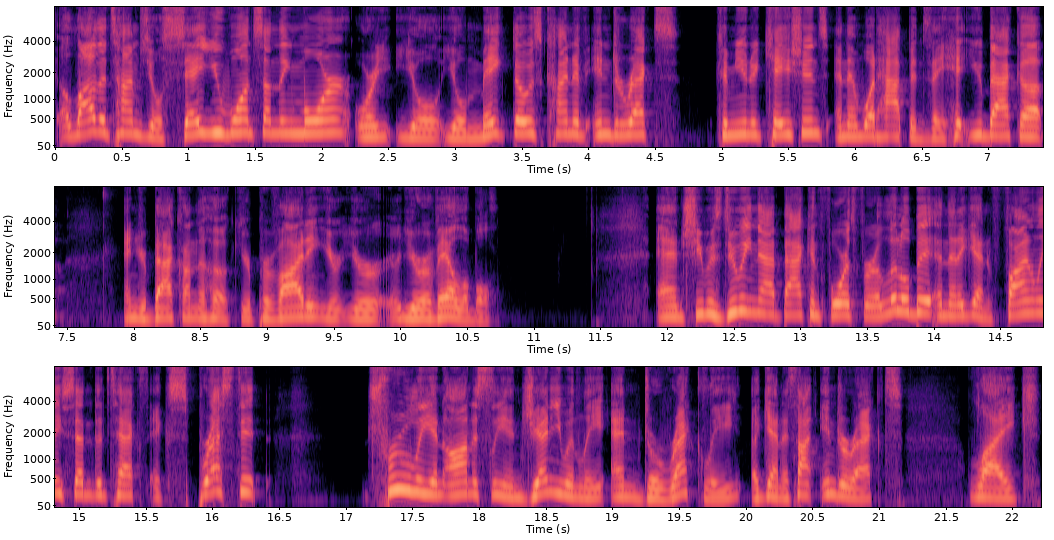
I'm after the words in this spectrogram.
a lot of the times you'll say you want something more, or you'll you'll make those kind of indirect communications, and then what happens? They hit you back up, and you're back on the hook. You're providing. You're you're you're available. And she was doing that back and forth for a little bit, and then again, finally sent the text, expressed it truly and honestly and genuinely and directly. Again, it's not indirect like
